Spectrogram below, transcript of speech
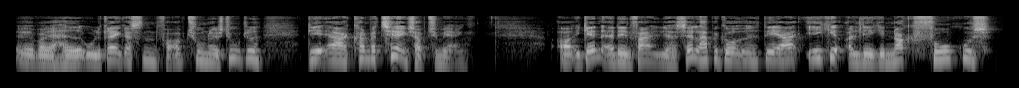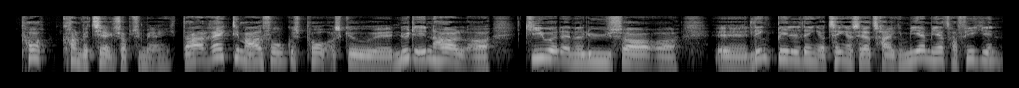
øh, hvor jeg havde Ole Gregersen fra Optuner i studiet. Det er konverteringsoptimering. Og igen er det en fejl, jeg selv har begået, det er ikke at lægge nok fokus på konverteringsoptimering. Der er rigtig meget fokus på at skrive øh, nyt indhold og keyword-analyser og øh, linkbuilding og ting og så at trække mere og mere trafik ind,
